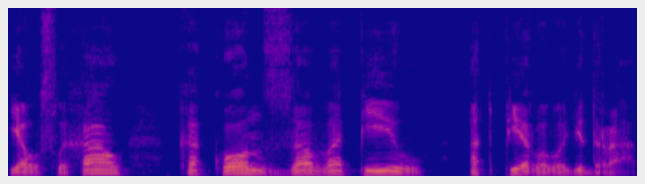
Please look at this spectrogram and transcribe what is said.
я услыхал, как он завопил от первого ведра.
